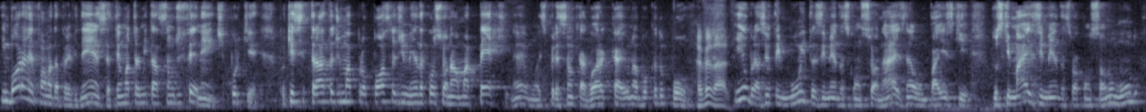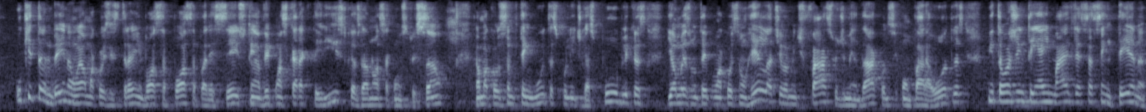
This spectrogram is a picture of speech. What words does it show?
embora a reforma da Previdência tenha uma tramitação diferente. Por quê? Porque se trata de uma proposta de emenda constitucional, uma PEC, né? uma expressão que agora caiu na boca do povo. É verdade. E o Brasil tem muitas emendas constitucionais, né? um país que, dos que mais emenda sua Constituição no mundo, o que também não é uma coisa estranha, embora possa parecer, isso tem a ver com as características da nossa Constituição. É uma Constituição que tem muitas políticas públicas e, ao mesmo tempo, uma Constituição relativamente fácil de emendar quando se compara a outras. Então, a gente tem aí mais dessa centena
